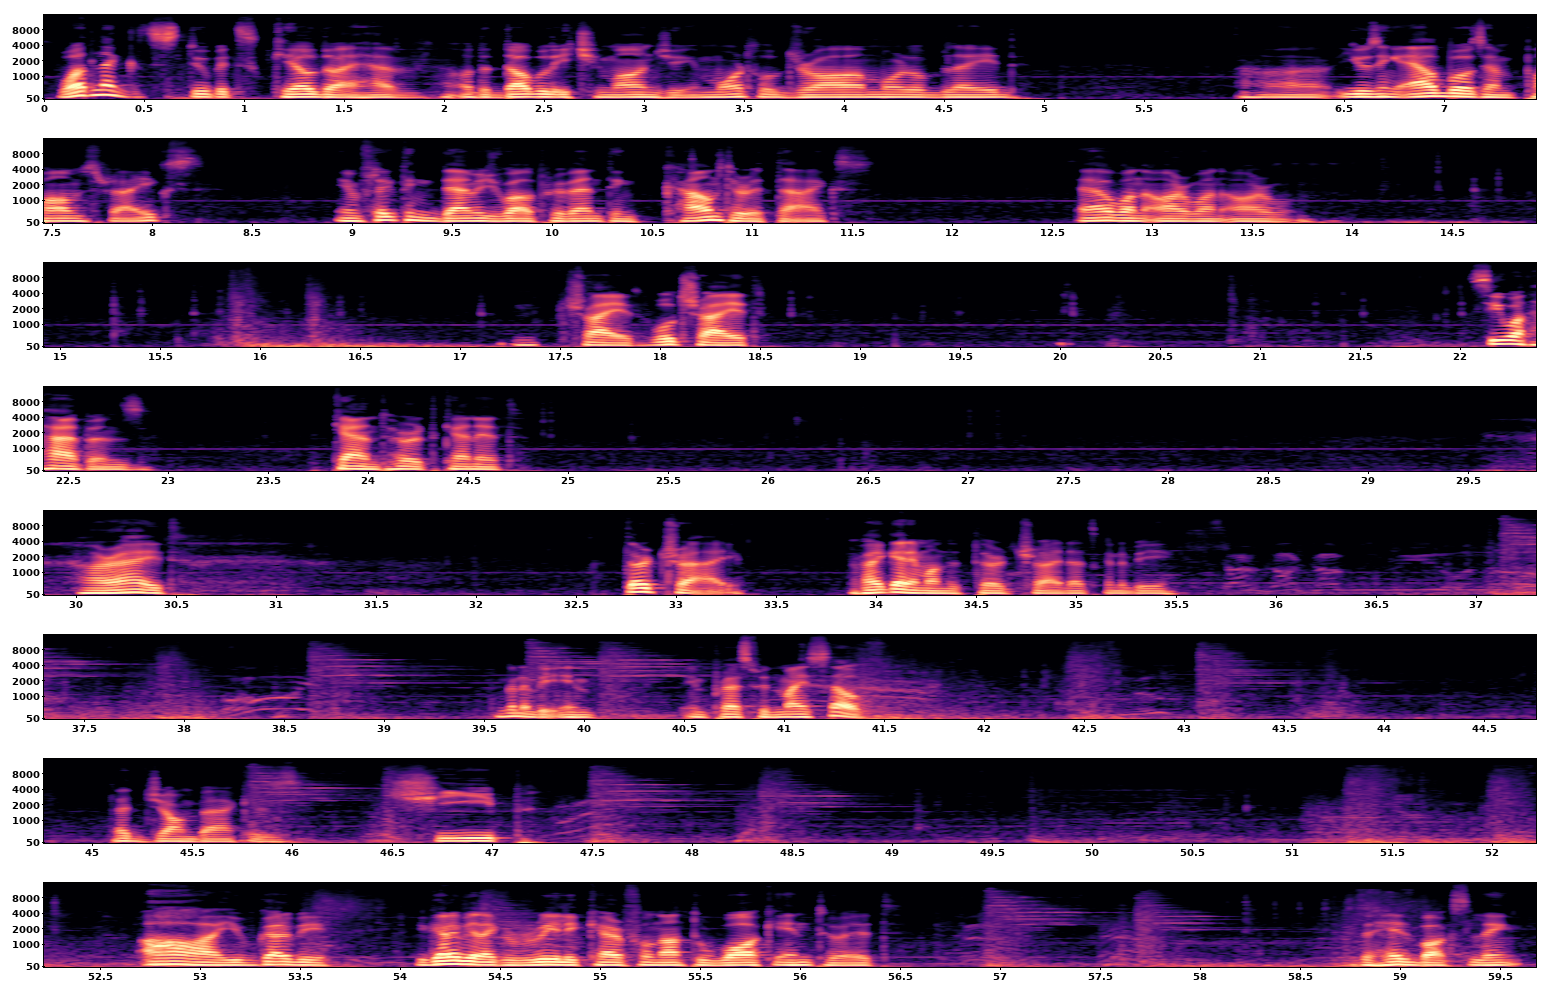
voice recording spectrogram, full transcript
What like stupid skill do I have? Oh, the double Ichimonji. Mortal Draw, Mortal Blade. Uh, using elbows and palm strikes. Inflicting damage while preventing counter attacks. L1, R1, R1. Try it. We'll try it. See what happens. Can't hurt, can it? Alright. Third try. If I get him on the third try, that's gonna be I'm gonna be Im impressed with myself. That jump back is cheap. Ah, oh, you've got to be, you got to be like really careful not to walk into it. The hitbox link.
